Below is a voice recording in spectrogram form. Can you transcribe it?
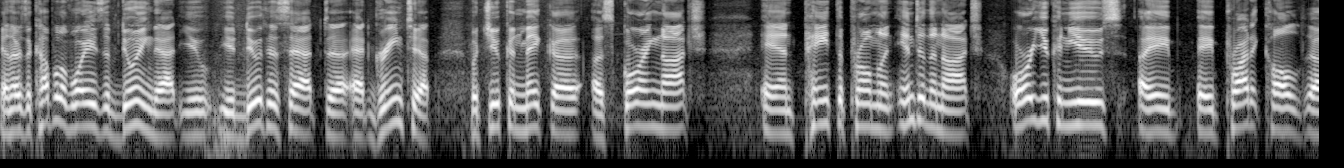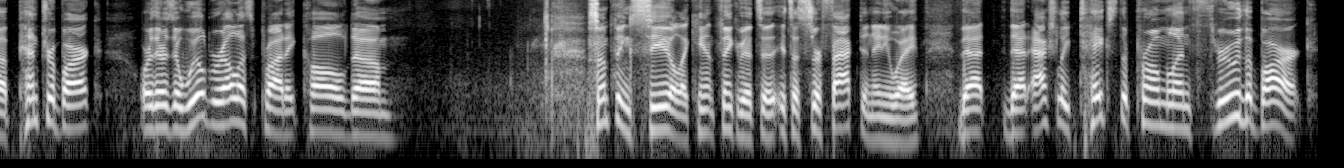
and there's a couple of ways of doing that. You, you do this at, uh, at green tip, but you can make a, a scoring notch and paint the Promalin into the notch, or you can use a, a product called uh, Pentrabark, or there's a Wilbur Ellis product called um, something seal, I can't think of it, it's a, it's a surfactant anyway, that, that actually takes the Promalin through the bark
